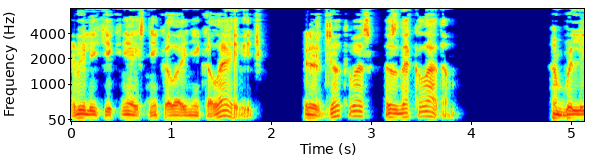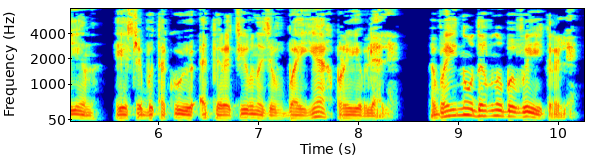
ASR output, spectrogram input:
великий князь Николай Николаевич ждет вас с докладом. Блин, если бы такую оперативность в боях проявляли, войну давно бы выиграли.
